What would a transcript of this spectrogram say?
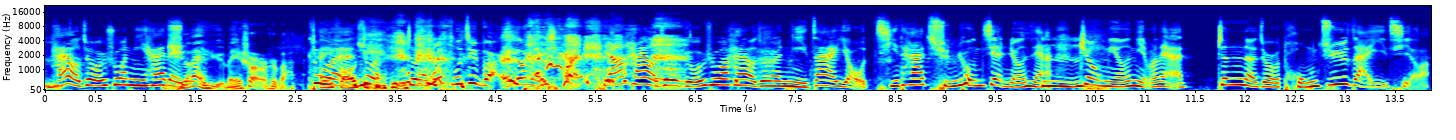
嗯，还有就是说，你还得学外语没事儿是吧？对对对 读剧本儿都没事儿。然后还有就是，比如说，还有就是你在有其他群众见证下，嗯证明你们俩真的就是同居在一起了。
